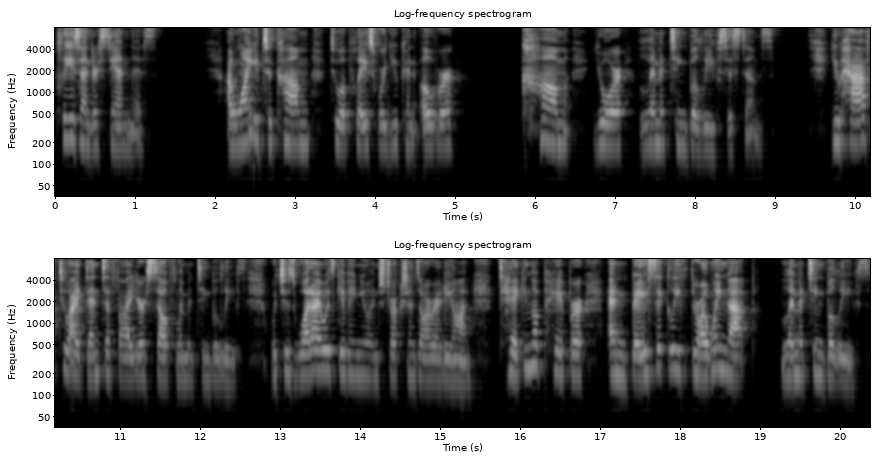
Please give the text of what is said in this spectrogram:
Please understand this. I want you to come to a place where you can overcome your limiting belief systems. You have to identify your self limiting beliefs, which is what I was giving you instructions already on. Taking a paper and basically throwing up limiting beliefs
